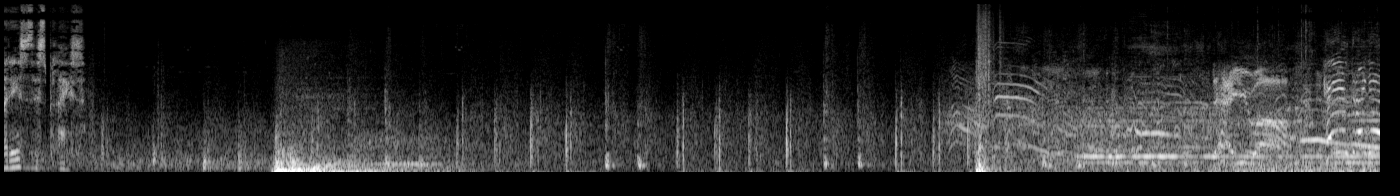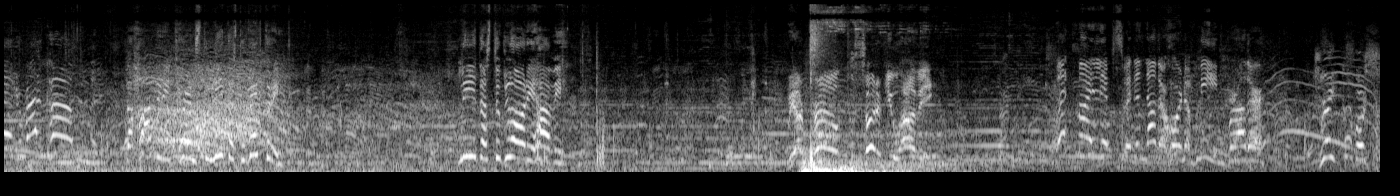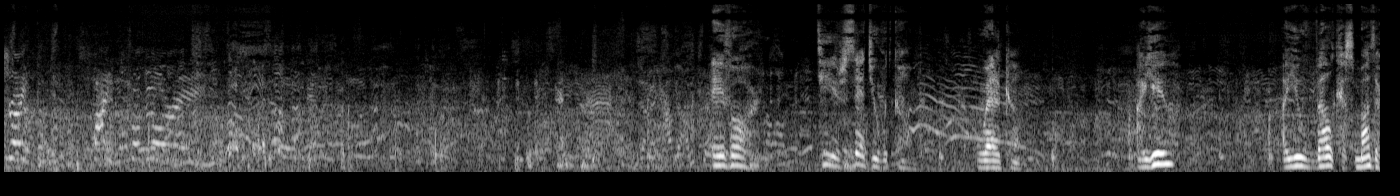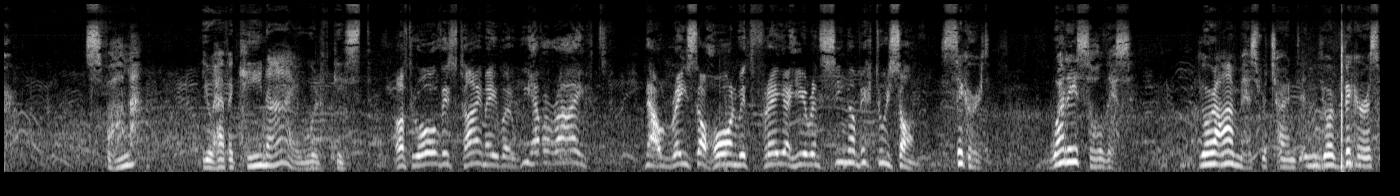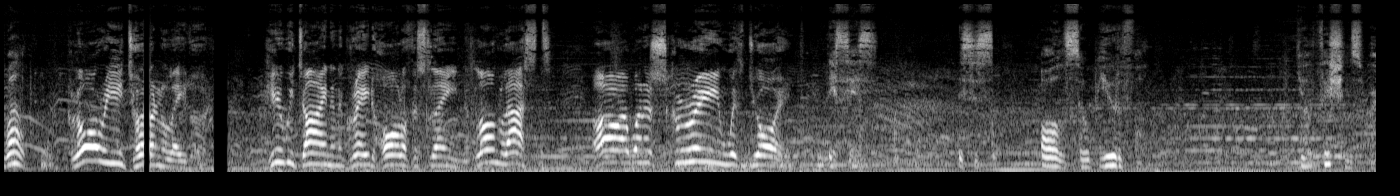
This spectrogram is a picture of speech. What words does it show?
What is this place? There you are! Hail, Draeger! Welcome! The Havi returns to lead us to victory! Lead us to glory, Havi! We are proud to serve you, Havi. Wet my lips with another horn of mead, brother. Drink for strength, fight for glory. Eivor, Tyr said you would come. Welcome. Are you... Are you Valka's mother? Svala? You have a keen eye, Wolf-Kissed. After all this time, Eivor, we have arrived. Now raise a horn with Freya here and sing a victory song. Sigurd, what is all this? Your arm has returned, and your vicar as well. Glory eternal, Eivor. Here we dine in the great hall of the slain, at long last. Oh, I want to scream with joy. This is... This is all so beautiful. Your visions were...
